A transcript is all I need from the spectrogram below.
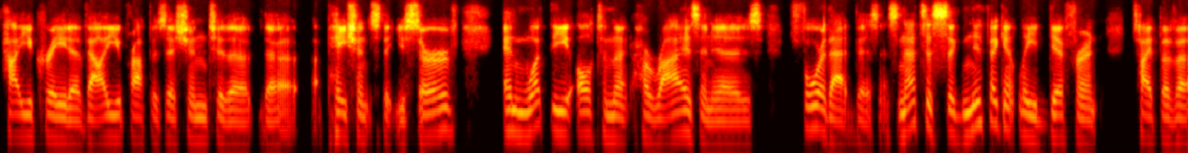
how you create a value proposition to the the uh, patients that you serve and what the ultimate horizon is for that business. And that's a significantly different type of a,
